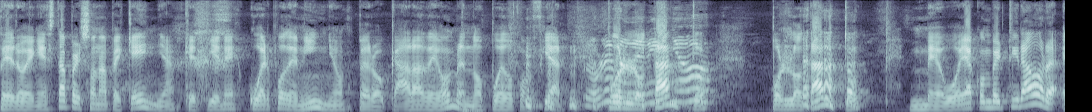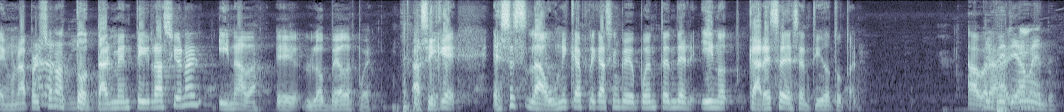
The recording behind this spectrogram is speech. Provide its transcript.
pero en esta persona pequeña que tiene cuerpo de niño, pero cara de hombre, no puedo confiar. Problema Por lo niño. tanto, por lo tanto, me voy a convertir ahora en una persona totalmente irracional y nada, eh, los veo después. Así que esa es la única explicación que yo puedo entender y no carece de sentido total. Habrá Definitivamente. alguien-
